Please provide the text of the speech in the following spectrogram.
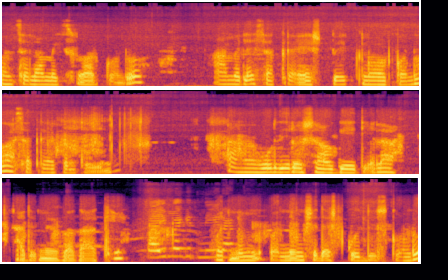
ಒಂದ್ಸಲ ಮಿಕ್ಸ್ ಮಾಡಿಕೊಂಡು ಆಮೇಲೆ ಸಕ್ಕರೆ ಎಷ್ಟು ಬೇಕು ನೋಡಿಕೊಂಡು ಆ ಸಕ್ಕರೆ ಆ ಉಳಿದಿರೋ ಶಾವಿಗೆ ಇದೆಯಲ್ಲ ಅದನ್ನು ಇವಾಗ ಹಾಕಿ ಒಂದು ನಿಮ್ ಒಂದು ನಿಮಿಷದಷ್ಟು ಕುದಿಸ್ಕೊಂಡು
